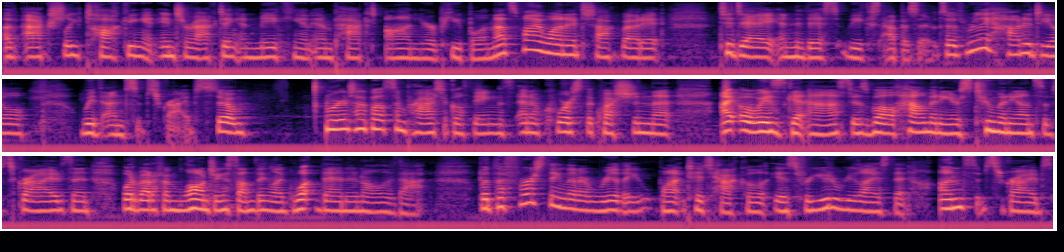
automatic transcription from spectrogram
of actually talking and interacting and making an impact on your people. And that's why I wanted to talk about it today in this week's episode. So it's really how to deal with unsubscribes. So we're going to talk about some practical things. And of course, the question that I always get asked is well, how many is too many unsubscribes? And what about if I'm launching something like what then and all of that? But the first thing that I really want to tackle is for you to realize that unsubscribes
